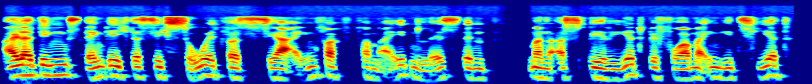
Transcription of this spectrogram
Allerdings denke ich, dass sich so etwas sehr einfach vermeiden lässt, denn man aspiriert, bevor man injiziert,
